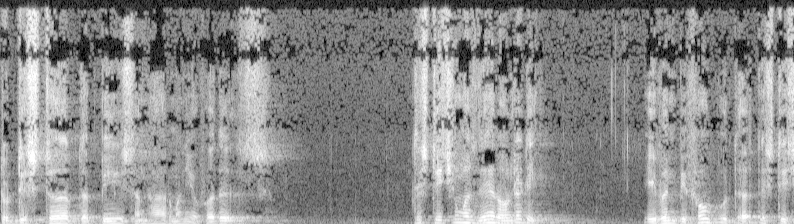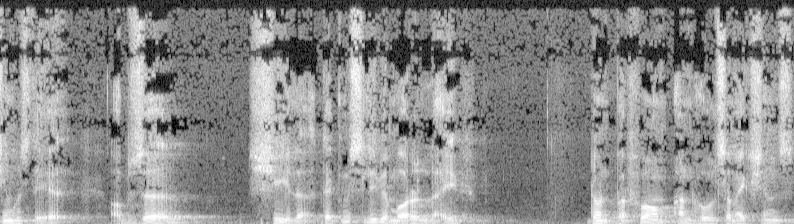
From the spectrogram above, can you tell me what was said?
to disturb the peace and harmony of others. This teaching was there already. Even before Buddha, this teaching was there. Observe, Shila, that means live a moral life. Don't perform unwholesome actions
